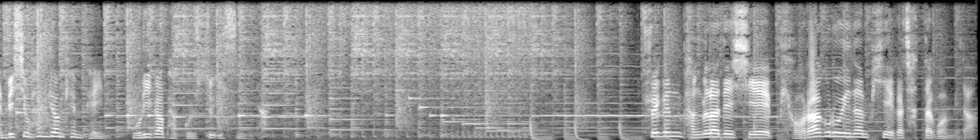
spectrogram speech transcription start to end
MBC 환경 캠페인 우리가 바꿀 수 있습니다. 최근 방글라데시에 벼락으로 인한 피해가 잦다고 합니다.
